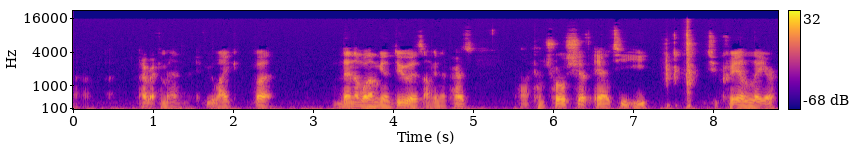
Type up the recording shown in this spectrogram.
Uh, I recommend if you like. But then what I'm going to do is I'm going to press uh, Control Shift E to create a layer.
